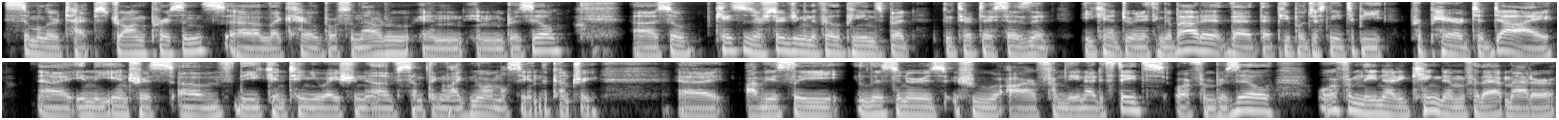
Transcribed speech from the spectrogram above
similar type strong persons, uh, like Jair Bolsonaro in, in Brazil. Uh, so cases are surging in the Philippines, but Duterte says that he can't do anything about it, that, that people just need to be prepared to die uh, in the interests of the continuation of something like normalcy in the country. Uh, obviously, listeners who are from the United States or from Brazil or from the United Kingdom, for that matter,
